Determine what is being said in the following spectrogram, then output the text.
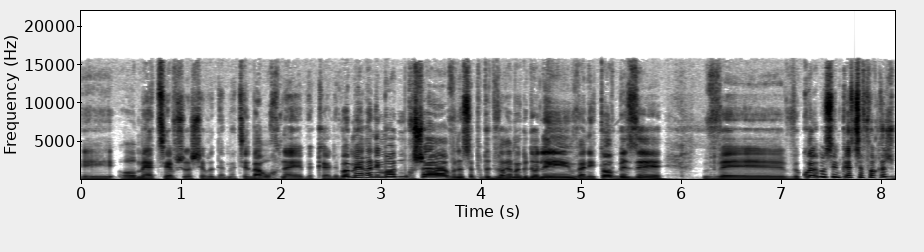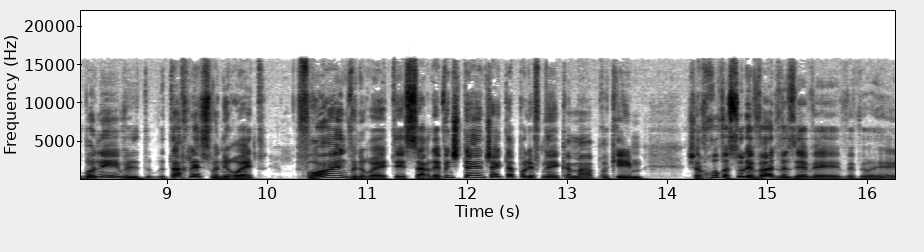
אה, או מעצב שיושב, לא יודע, מעצב ברוך נאה וכאלה, ואומר אני מאוד מוכשר ואני עושה פה את הדברים הגדולים ואני טוב בזה ו... וכולם עושים כסף על חשבוני. ותכלס ואני רואה את פרוינד ואני רואה את אה, שר לוינשטיין שהייתה פה לפני כמה פרקים, שהלכו ועשו לבד וזה ו... ו... ו...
